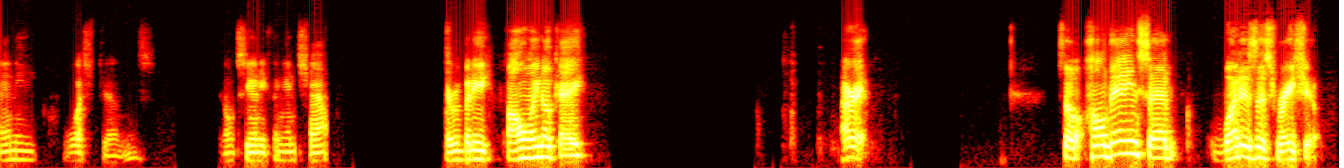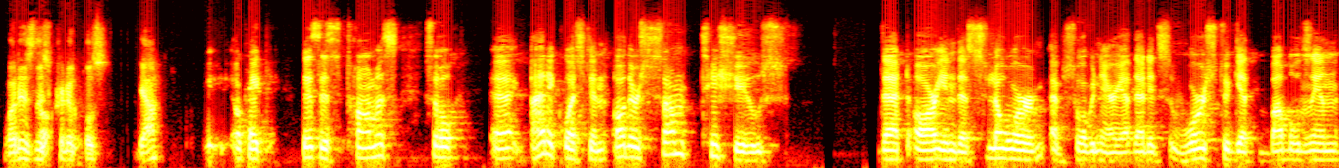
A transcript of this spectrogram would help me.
any questions. I don't see anything in chat. Everybody following okay? All right. So Haldane said, what is this ratio? What is this oh. critical? Yeah? Okay, this is Thomas. So uh, I had a question. Are there some tissues that are in the slower absorbing area that it's worse to get bubbles in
